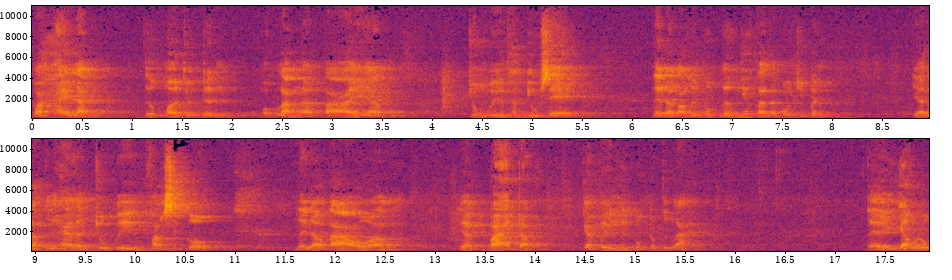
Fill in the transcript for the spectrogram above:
có hai lần được mời thuyết trình một lần đó tại à, chuẩn viện thánh du xe, nơi đào tạo linh mục lớn nhất tại thành phố hồ chí minh. Và lần thứ hai là chủ viện Francisco, nơi đào tạo à, gần 300 các vị linh mục trong tương lai để giao lưu.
